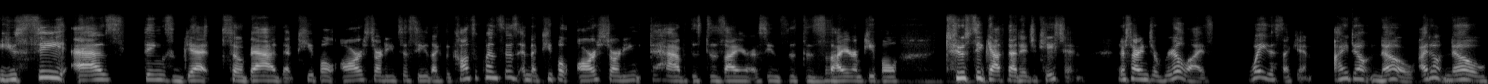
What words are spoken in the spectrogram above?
you see as things get so bad that people are starting to see like the consequences and that people are starting to have this desire. I've seen this desire in people to seek out that education. They're starting to realize, wait a second, I don't know. I don't know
